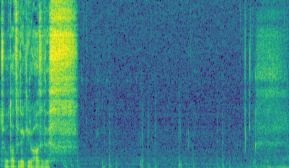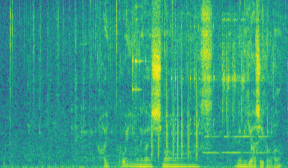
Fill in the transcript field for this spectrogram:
調達できるはずです。はいコインお願いします。で右端行くのかな？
